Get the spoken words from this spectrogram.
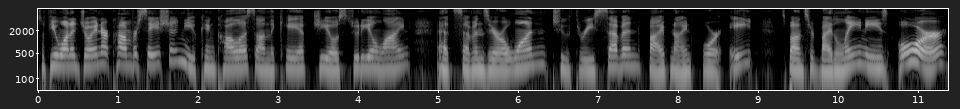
So if you want to join our conversation, you can call us on the KFGO studio line at 701 237 5948, sponsored by Laney's, or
